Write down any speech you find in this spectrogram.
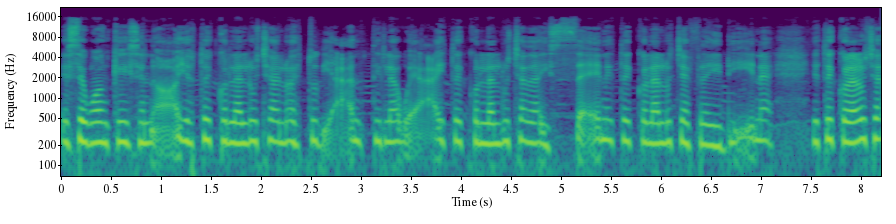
ese hueón que dice, no, yo estoy con la lucha de los estudiantes la weá, y estoy con la lucha de Aysén, y estoy con la lucha de Freirina, y estoy con la lucha...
